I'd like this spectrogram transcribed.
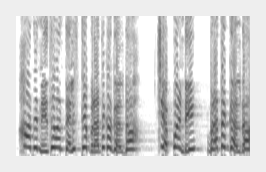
అది నిజమని తెలిస్తే బ్రతకగలదా? చెప్పండి బ్రతకగలదా?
